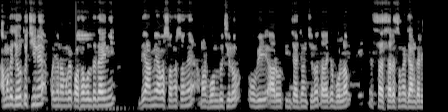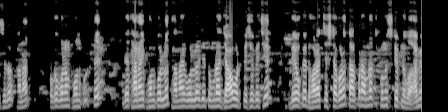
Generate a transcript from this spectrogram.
আমাকে যেহেতু চিনে ওই জন্য আমাকে কথা বলতে দেয়নি। দিয়ে আমি আবার সঙ্গে সঙ্গে আমার বন্ধু ছিল অভি আরও তিন চারজন ছিল তাদেরকে বললাম স্যার- স্যারের সঙ্গে জানকারি ছিল থানার। ওকে বললাম ফোন করতে। দিয়ে থানায় ফোন করল থানায় বলল যে তোমরা যাও ওর পেছে পেছে দিয়ে ওকে ধরার চেষ্টা করো, তারপর আমরা কোনো স্টেপ নেব। আমি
